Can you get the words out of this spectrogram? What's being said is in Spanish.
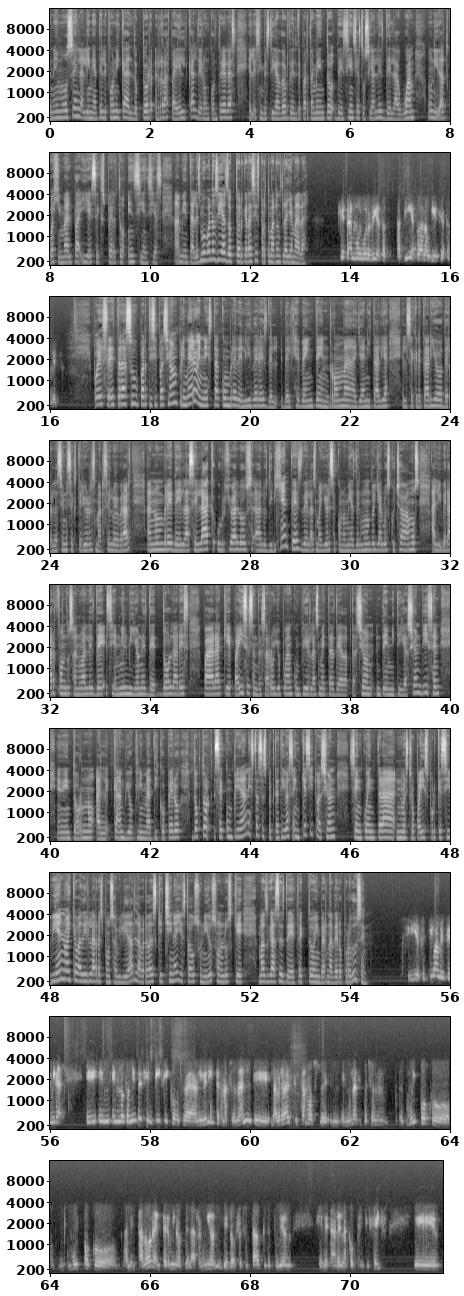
tenemos en la línea telefónica al doctor Rafael Calderón Contreras. Él es investigador del Departamento de Ciencias Sociales de la UAM, Unidad Coajimalpa, y es experto en ciencias ambientales. Muy buenos días, doctor. Gracias por tomarnos la llamada. ¿Qué tal? Muy buenos días a, a ti y a toda la audiencia también. Pues eh, tras su participación primero en esta cumbre de líderes del, G20 en Roma, allá en Italia, el secretario de Relaciones Exteriores, Marcelo Ebrard, a nombre de la CELAC, urgió a los, a los dirigentes de las mayores economías del mundo, ya lo escuchábamos, a liberar fondos anuales de 100 mil millones de dólares para que países en desarrollo puedan cumplir las metas de adaptación, de mitigación, dicen, en torno al cambio climático. Pero, doctor, ¿se cumplirán estas expectativas? ¿En qué situación se encuentra nuestro país, porque si bien no hay que evadir la responsabilidad, la verdad es que China y Estados Unidos son los que más gases de efecto invernadero producen. Sí, efectivamente, mira, eh, en, los ambientes científicos a nivel internacional, eh, la verdad es que estamos en, una situación muy poco, muy poco alentadora en términos de la reunión y de los resultados que se pudieron generar en la COP26. Eh,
